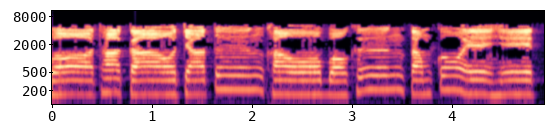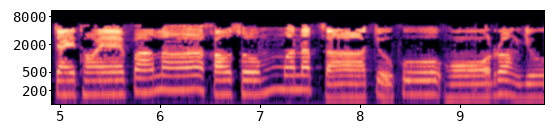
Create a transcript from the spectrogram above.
บ่อท่าเก่าจะตึงเข่าบ่อเครื่องต่ำก้อยเหตุใจถอยปาลาเข่าสมมนัสสาจูผู้โหร้องอยู่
